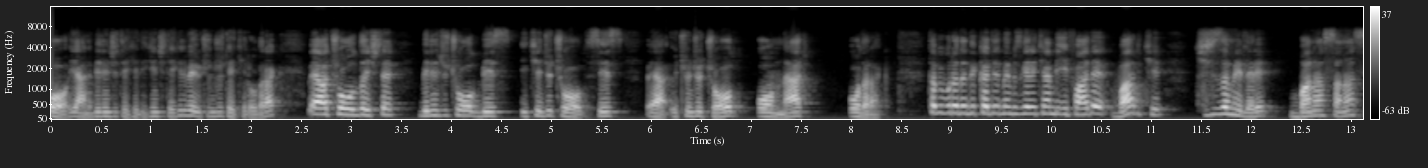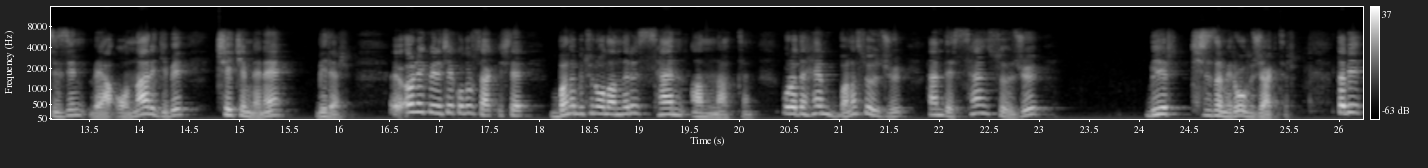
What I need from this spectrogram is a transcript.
o yani birinci tekil, ikinci tekil ve üçüncü tekil olarak veya çoğulda işte birinci çoğul biz, ikinci çoğul siz veya üçüncü çoğul onlar olarak. Tabi burada dikkat etmemiz gereken bir ifade var ki kişi zamirleri bana, sana, sizin veya onlar gibi çekimlenebilir. E, örnek verecek olursak işte bana bütün olanları sen anlattın. Burada hem bana sözcüğü hem de sen sözcüğü bir kişi zamiri olacaktır. Tabi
